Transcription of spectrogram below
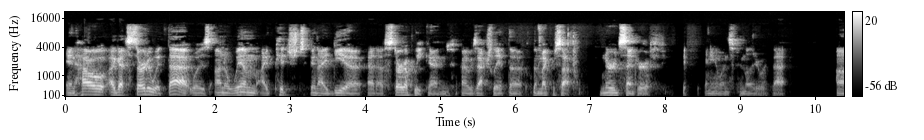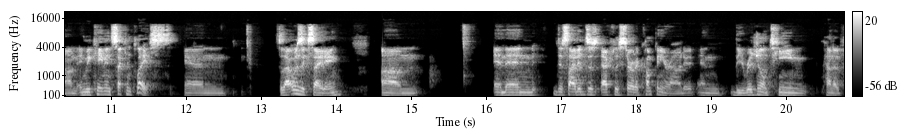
And how I got started with that was on a whim, I pitched an idea at a startup weekend. I was actually at the, the Microsoft Nerd Center, if, anyone's familiar with that. Um, and we came in second place. And so that was exciting. Um, and then decided to actually start a company around it. And the original team kind of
